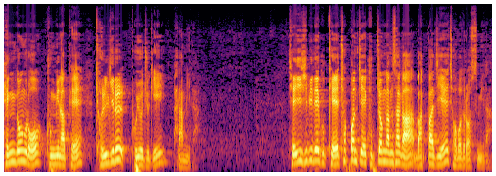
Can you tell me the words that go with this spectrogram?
행동으로 국민 앞에 결기를 보여주기 바랍니다. 제22대 국회 첫 번째 국정감사가 막바지에 접어들었습니다.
